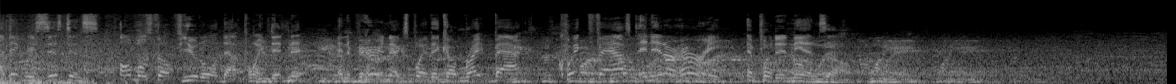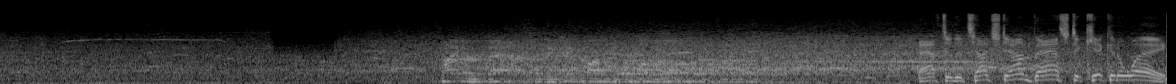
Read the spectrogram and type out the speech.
I think resistance almost felt futile at that point, didn't it? And the very next play, they come right back, quick, fast, and in a hurry, and put it in the end zone. After the touchdown, Bass to kick it away.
